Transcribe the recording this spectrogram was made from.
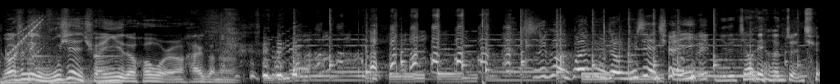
主要是那个无限权益的合伙人还可能 时刻关注着无限权益。你的焦点很准确。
